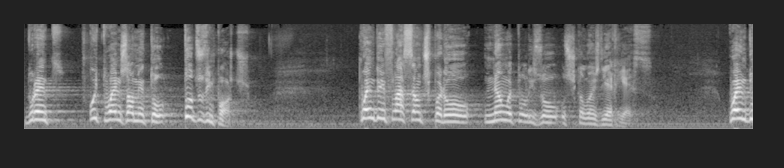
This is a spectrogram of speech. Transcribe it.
durante oito anos aumentou todos os impostos? Quando a inflação disparou, não atualizou os escalões de IRS. Quando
